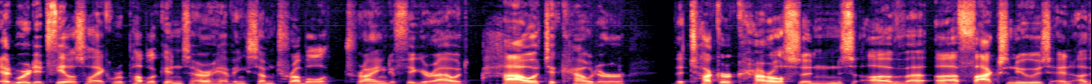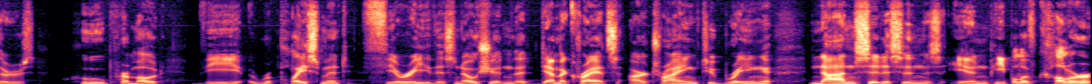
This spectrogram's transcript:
Edward, it feels like Republicans are having some trouble trying to figure out how to counter the Tucker Carlsons of uh, uh, Fox News and others who promote the replacement theory, this notion that Democrats are trying to bring non citizens in, people of color,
